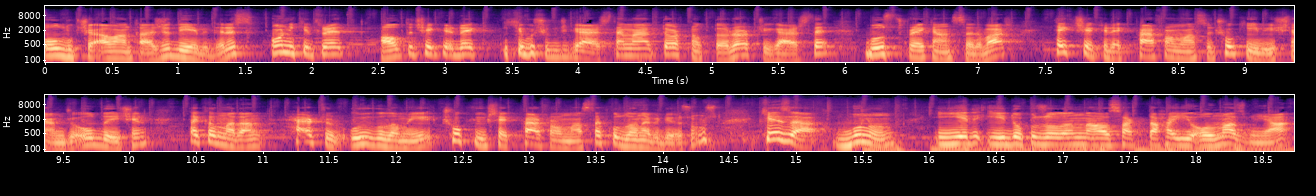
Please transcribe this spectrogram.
oldukça avantajlı diyebiliriz. 12 thread, 6 çekirdek, 2.5 GHz temel, 4.4 GHz'de boost frekansları var. Tek çekirdek performansı çok iyi bir işlemci olduğu için takılmadan her tür uygulamayı çok yüksek performansta kullanabiliyorsunuz. Keza bunun i7, i9 olanını alsak daha iyi olmaz mı ya?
